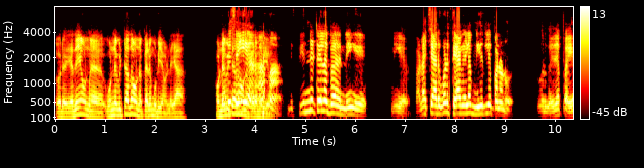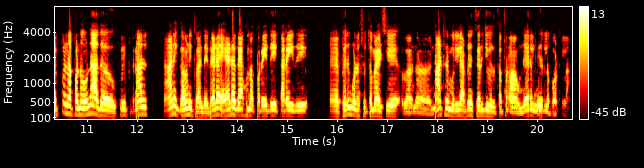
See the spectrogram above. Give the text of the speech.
ஒரு எதையும் ஒண்ணு உன்னை விட்டாதான் உன்னை பெற முடியும் இல்லையா? அப்படி விட்டாதான் உன்னை பெற முடியும். ஆமா. நீ தின்னுட்டேலாம் இப்ப நீங்க நீங்க பழச்சாறு கூட தேவையில்லாம நீர்லயே பண்ணணும். ஒரு எப்ப எப்ப நான் பண்ணுவேன்னா அது குறிப்பிட்ட நாள் நானே கவனிப்பேன். அந்த வேற எடை வேகமா குறையுது கரையுது பெருங்குடம் சுத்தமாயிடுச்சு நாற்றம் இல்லை அப்படின்னு தெரிஞ்சதுக்கு அப்புறம் நேரில் நீர்ல போட்டுடலாம்.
